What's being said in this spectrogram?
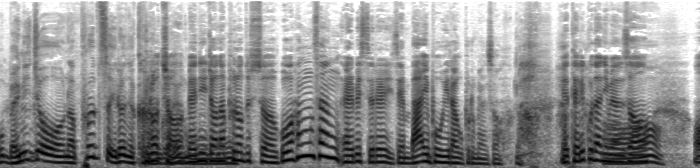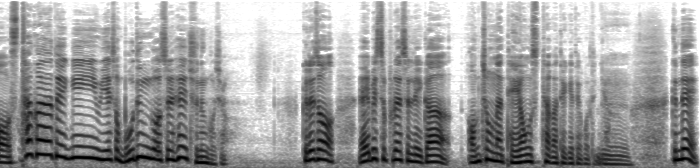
뭐 매니저나 프로듀서 이런 역할을 그렇죠. 매니저나 음. 프로듀서고 항상 엘비스를 이제 my boy라고 부르면서 아. 예, 데리고 다니면서 어. 어, 스타가 되기 위해서 모든 것을 해 주는 거죠. 그래서 엘비스 프레슬리가 엄청난 대형 스타가 되게 되거든요. 음. 근데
